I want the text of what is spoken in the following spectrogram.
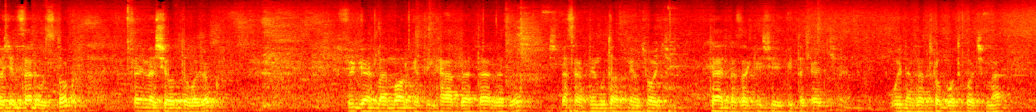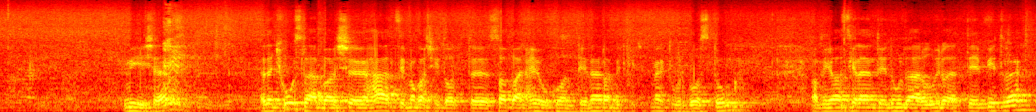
estét, szervusztok! Fenyvesi Otto vagyok, független marketing hardware tervező, és beszeretném mutatni, hogy hogy tervezek és építek egy úgynevezett robotkocsmát. Mi is ez? Ez egy 20 lábas HC magasított szabványhajó konténer, amit kicsit megturboztunk, ami azt jelenti, hogy nulláról újra lett építve.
